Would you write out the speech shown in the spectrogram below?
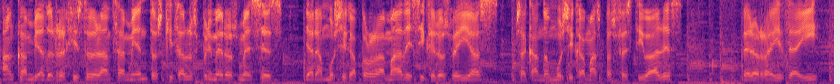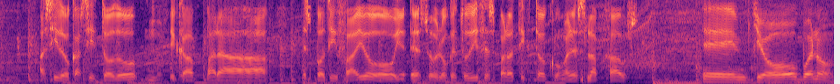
han cambiado el registro de lanzamientos. Quizá los primeros meses ya era música programada y sí que los veías sacando música más para festivales, pero a raíz de ahí ha sido casi todo música para Spotify o eso, lo que tú dices, para TikTok con el Slap House. Eh, yo, bueno,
